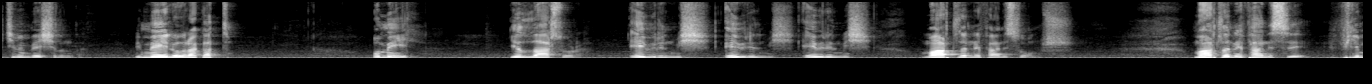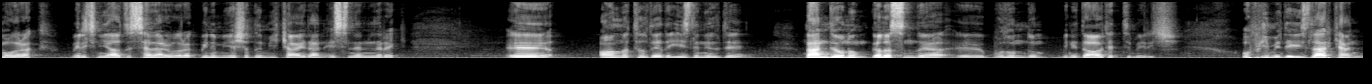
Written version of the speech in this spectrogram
2005 yılında. Bir mail olarak attım. O mail yıllar sonra evrilmiş, evrilmiş, evrilmiş Martıların Efendisi olmuş. Martıların Efendisi film olarak Meriç'in yazdığı senaryo olarak benim yaşadığım hikayeden esinlenilerek e, anlatıldı ya da izlenildi. Ben de onun galasında e, bulundum. Beni davet etti Meriç. O filmi de izlerken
